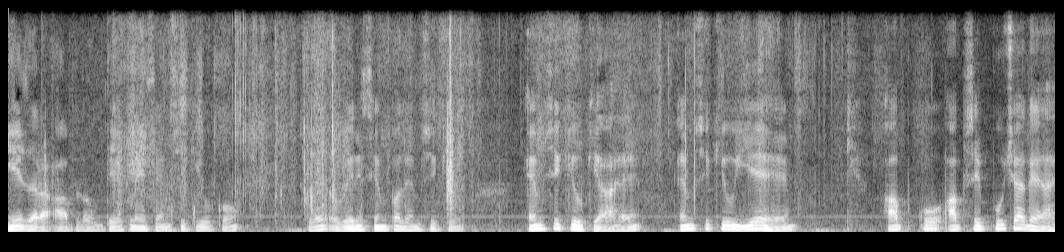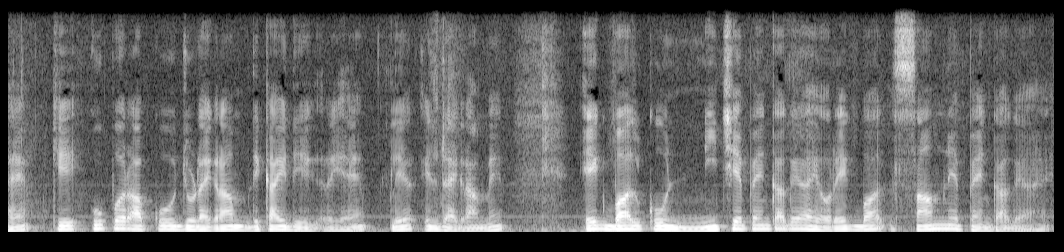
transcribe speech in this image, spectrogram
ये ज़रा आप लोग देख लें इस एमसीक्यू को। Clear very simple M C Q है? एम सी क्यू ये है, आपको आपसे पूछा गया है कि ऊपर आपको जो डायग्राम दिखाई दे रही है क्लियर इस डायग्राम में एक बाल को नीचे फेंका गया है और एक बाल सामने फेंका गया है।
